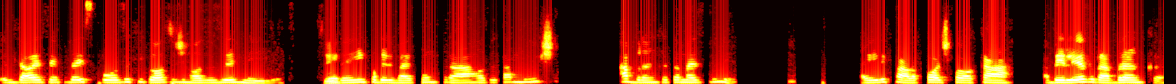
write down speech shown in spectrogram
ele dá o exemplo da esposa que gosta de rosas vermelhas. Sim. Porém, quando ele vai comprar, a rosa está murcha, a branca está mais bonita. Aí ele fala, pode colocar a beleza da branca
